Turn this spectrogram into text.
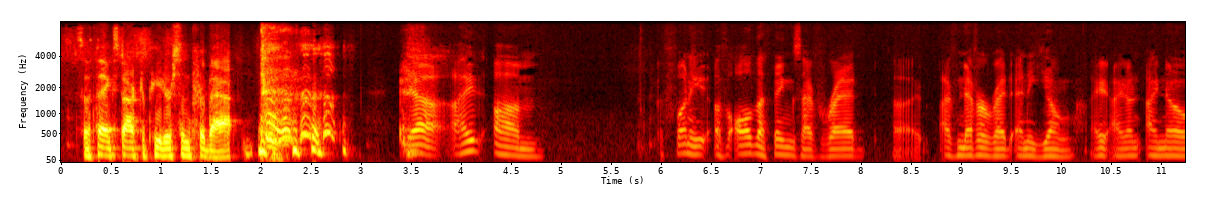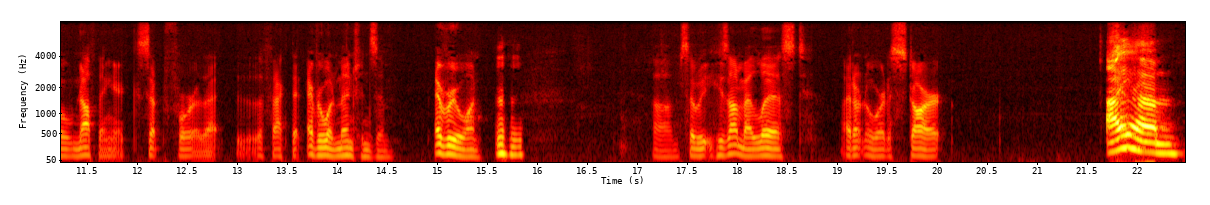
so thanks, Dr. Peterson, for that. Yeah, I um, funny of all the things I've read, uh, I've never read any Jung. I I don't I know nothing except for that the fact that everyone mentions him, everyone. Mhm. Um, so he's on my list. I don't know where to start. I um,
